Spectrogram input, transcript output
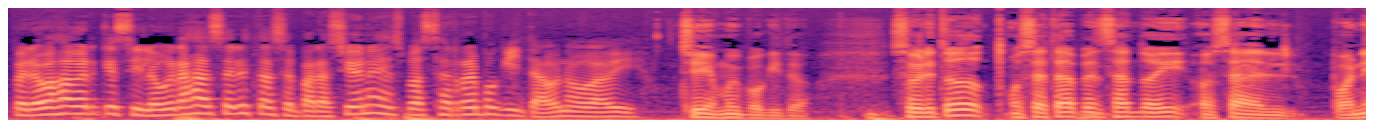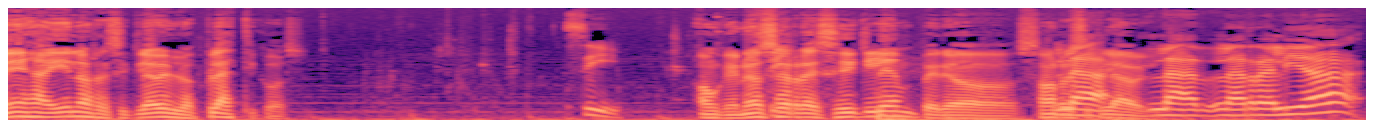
pero vas a ver que si logras hacer estas separaciones va a ser re poquita, ¿o no, Gaby? Sí, es muy poquito. Sobre todo, o sea, estaba pensando ahí, o sea, el- ponés ahí en los reciclables los plásticos. Sí, Aunque no Sí. se reciclen, pero son la, reciclables. la- la realidad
